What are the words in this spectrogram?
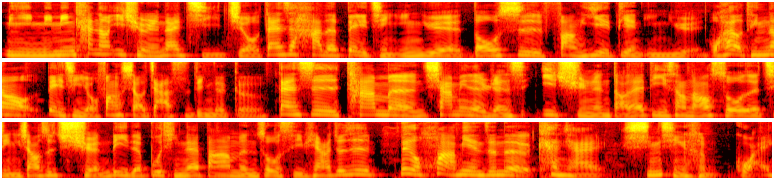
你明明看到一群人在急救，但是他的背景音乐都是放夜店音乐，我还有听到背景有放小贾斯汀的歌，但是他们下面的人是一群人倒在地上，然后所有的警校是全力的不停在帮他们做 CPR，就是。那个画面真的看起来心情很怪。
